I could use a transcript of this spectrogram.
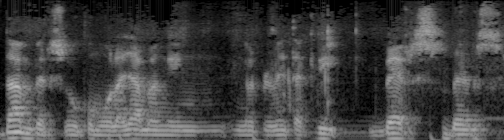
Danvers, o como la llaman en, en el planeta Kree, Vers, Vers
